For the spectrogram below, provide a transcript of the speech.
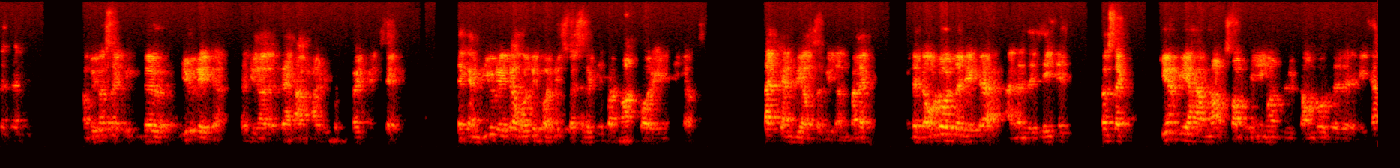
that- that- uh, because like the view data, that you know, that they have multiple, right? it's there. They can view data only for this facility, but not for anything else. That can be also be done, but like, they download the data and then they take it, because like, here we have not stopped anyone to download the data.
